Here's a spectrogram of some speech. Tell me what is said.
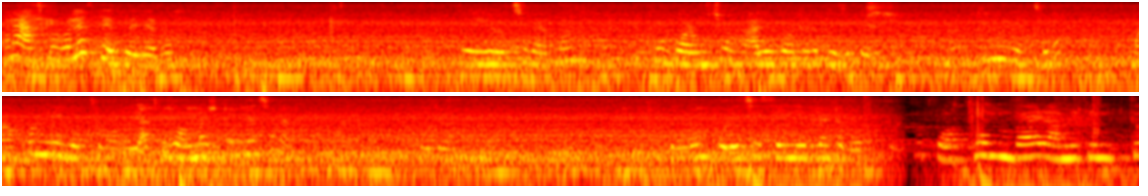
মানে আজকে বলে সেভ হয়ে যাবে। তো এই হচ্ছে ব্যাপার। খুব গরম চ আলু পরোটাটা ভেজে করে কী নিয়ে যাচ্ছে না নিয়ে যাচ্ছে মনে হয়। আজকে জন্মাষ্টমী আছে না। গরম পড়েছে সেই লেভেলে একটা গরম প্রথমবার আমি কিন্তু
